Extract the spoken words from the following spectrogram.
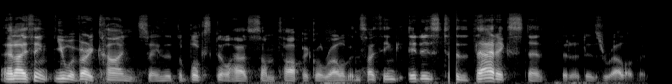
And I think you were very kind in saying that the book still has some topical relevance. I think it is to that extent that it is relevant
